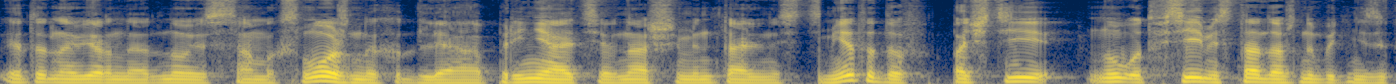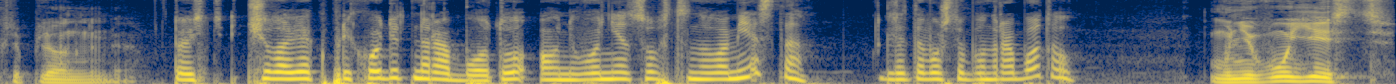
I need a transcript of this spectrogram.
это, наверное, одно из самых сложных для принятия в нашей ментальности методов. Почти, ну вот все места должны быть незакрепленными. То есть человек приходит на работу, а у него нет собственного места для того, чтобы он работал? У него есть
